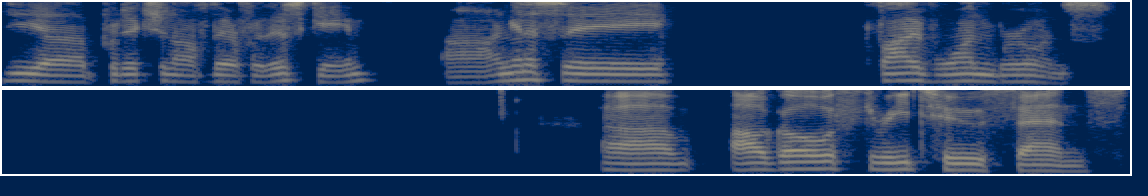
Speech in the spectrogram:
the uh, prediction off there for this game. Uh, I'm gonna say five-one Bruins. Um, I'll go three-two Sens.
